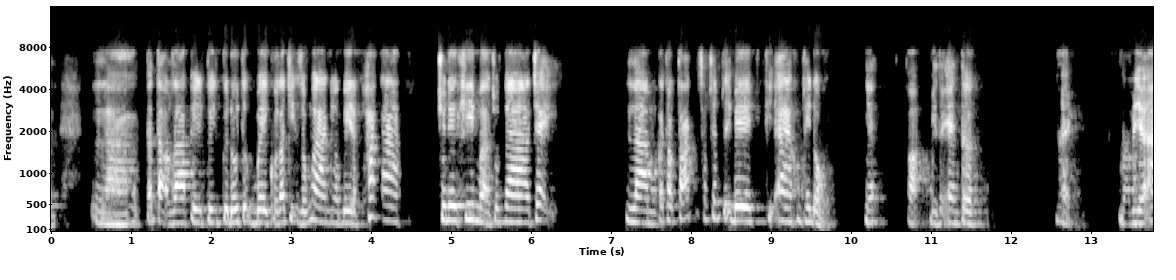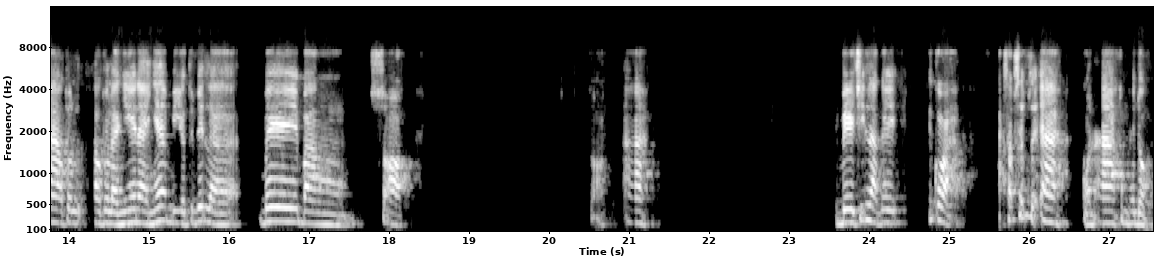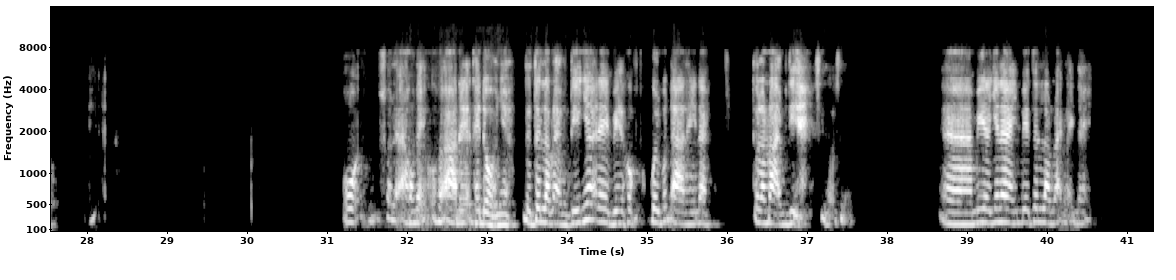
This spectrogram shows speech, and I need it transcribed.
là đã tạo ra cái, cái, cái đối tượng b có giá trị giống a nhưng mà b là khác a. Cho nên khi mà chúng ta chạy làm các thao tác sắp xếp dãy b thì a không thay đổi nhé. Đó, bây giờ enter. Này và bây giờ a tôi a tôi là như thế này nhé. Bây giờ tôi biết là b bằng sort. Sort a. B chính là cái kết quả. Sắp xếp dãy a còn a không thay đổi. Ôi, sao lại a không đấy a đây thay đổi nhỉ? Để tôi làm lại một tí nhé. Đây vì không quên mất a này này. Tôi làm lại một tí. Xin lỗi à bây giờ như này bây giờ tôi làm lại lại này.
